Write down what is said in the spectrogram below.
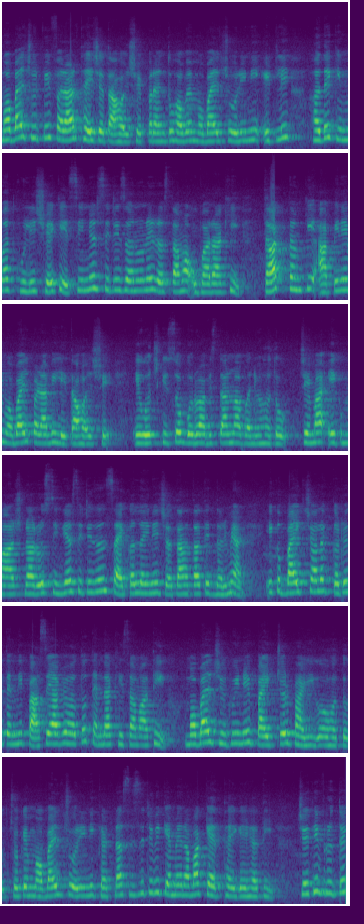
મોબાઈલ ચૂંટવી ફરાર થઈ જતા હોય છે, પરંતુ હવે મોબાઈલ ચોરીની એટલી હદે કિંમત ખુલી છે કે સિનિયર સિટીઝનોને રસ્તામાં ઊભા રાખી ધાક ધમકી આપીને મોબાઈલ પડાવી લેતા હોય છે. એવો જ કિસ્સો ગોરવા વિસ્તારમાં બન્યો હતો, જેમાં એક માર્ચના રોજ સિનિયર સિટીઝન સાયકલ લઈને જતા હતા. તે દરમિયાન એક બાઇક ચાલક ગઢો તેમની પાસે આવ્યો હતો. તેમના ખિસ્સામાંથી મોબાઈલ ચૂંટવીને બાઇક ચોર ભાગી ગયો હતો, જોકે મોબાઈલ ચોરીની ઘટના સીસીટીવી કેમેરામાં કેદ થઈ ગઈ હતી. જેથી વૃદ્ધે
